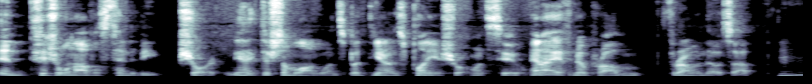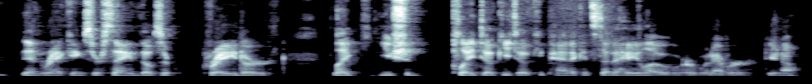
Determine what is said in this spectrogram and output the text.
And visual novels tend to be short. Yeah, there's some long ones, but you know, there's plenty of short ones too. And I have no problem throwing those up mm-hmm. in rankings or saying those are great or like you should play Doki Doki Panic instead of Halo or whatever, you know,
